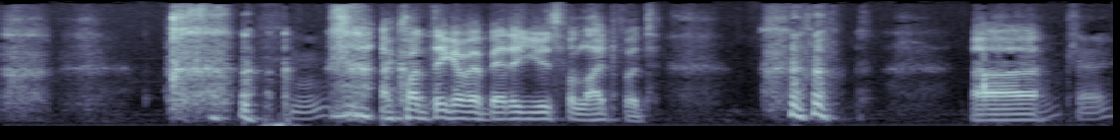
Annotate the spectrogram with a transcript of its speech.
I can't think of a better use for Lightfoot. uh, Okay.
